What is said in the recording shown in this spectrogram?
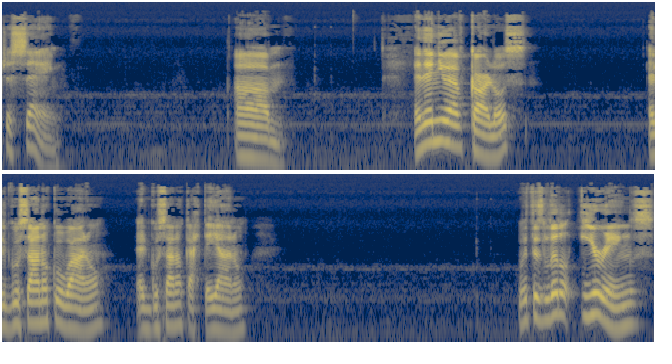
Just saying. Um, and then you have Carlos, El Gusano Cubano, El Gusano Castellano, with his little earrings,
